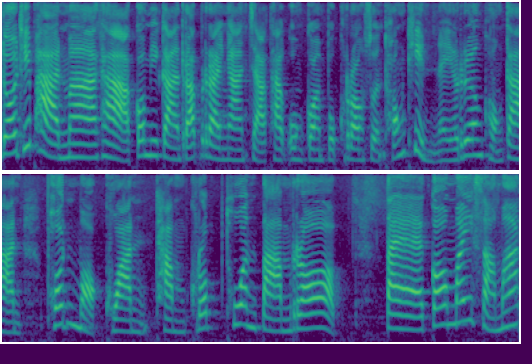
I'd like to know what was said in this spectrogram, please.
โดยที่ผ่านมาค่ะ ก็มีการรับรายงานจากทางองค์กรปกครองส่วนท้องถิ่นในเรื่องของการพ่นหมอกควันทำครบถ้วนตามรอบ แต่ก็ไม่สามารถ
